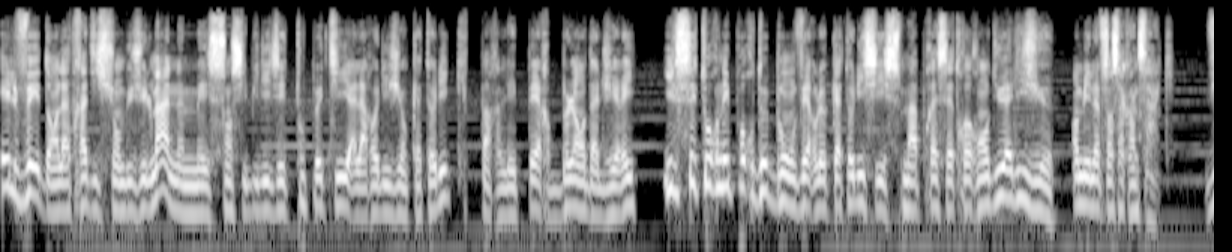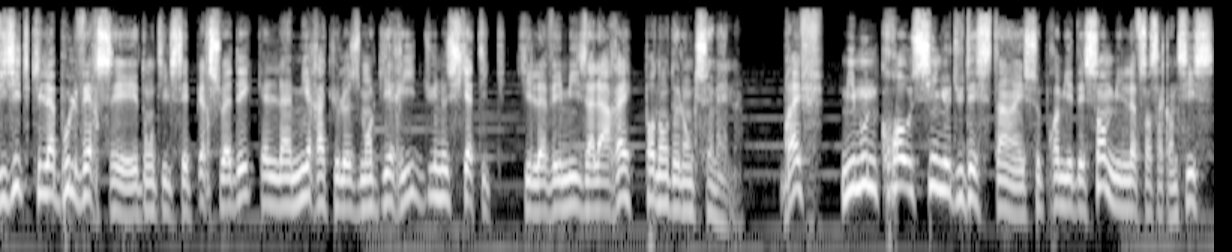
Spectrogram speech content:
Élevé dans la tradition musulmane, mais sensibilisé tout petit à la religion catholique par les pères blancs d'Algérie, il s'est tourné pour de bon vers le catholicisme après s'être rendu à Lisieux en 1955. Visite qui l'a bouleversé et dont il s'est persuadé qu'elle l'a miraculeusement guéri d'une sciatique qui l'avait mise à l'arrêt pendant de longues semaines. Bref, Mimoun croit au signe du destin et ce 1er décembre 1956,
